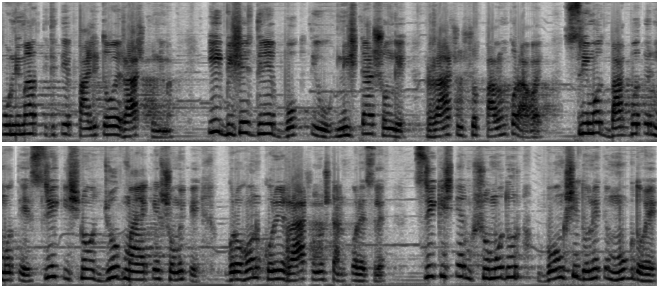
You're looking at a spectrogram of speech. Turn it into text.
পূর্ণিমা তিথিতে পালিত হয় রাস পূর্ণিমা। এই বিশেষ দিনে ভক্তি ও নিষ্ঠার সঙ্গে রাস উৎসব পালন করা হয়। শ্রীমৎ ভাগবতের মতে শ্রীকৃষ্ণ যুগ মায়াকে সমীপে গ্রহণ করে রাস অনুষ্ঠান করেছিলেন। শ্রীকৃষ্ণের সুমধুর বংশী ধ্বনিতে মুগ্ধ হয়ে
